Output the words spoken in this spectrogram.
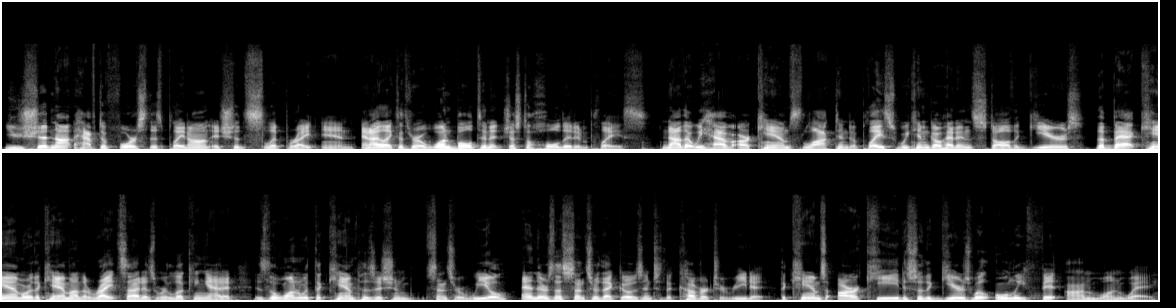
You should not have to force this plate on, it should slip right in. And I like to throw one bolt in it just to hold it in place. Now that we have our cams locked into place, we can go ahead and install the gears. The back cam or the cam on the right side as we're looking at it is the one with the cam position sensor wheel, and there's a sensor that goes into the cover to read it. The cams are keyed, so the gears will only fit on one way.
